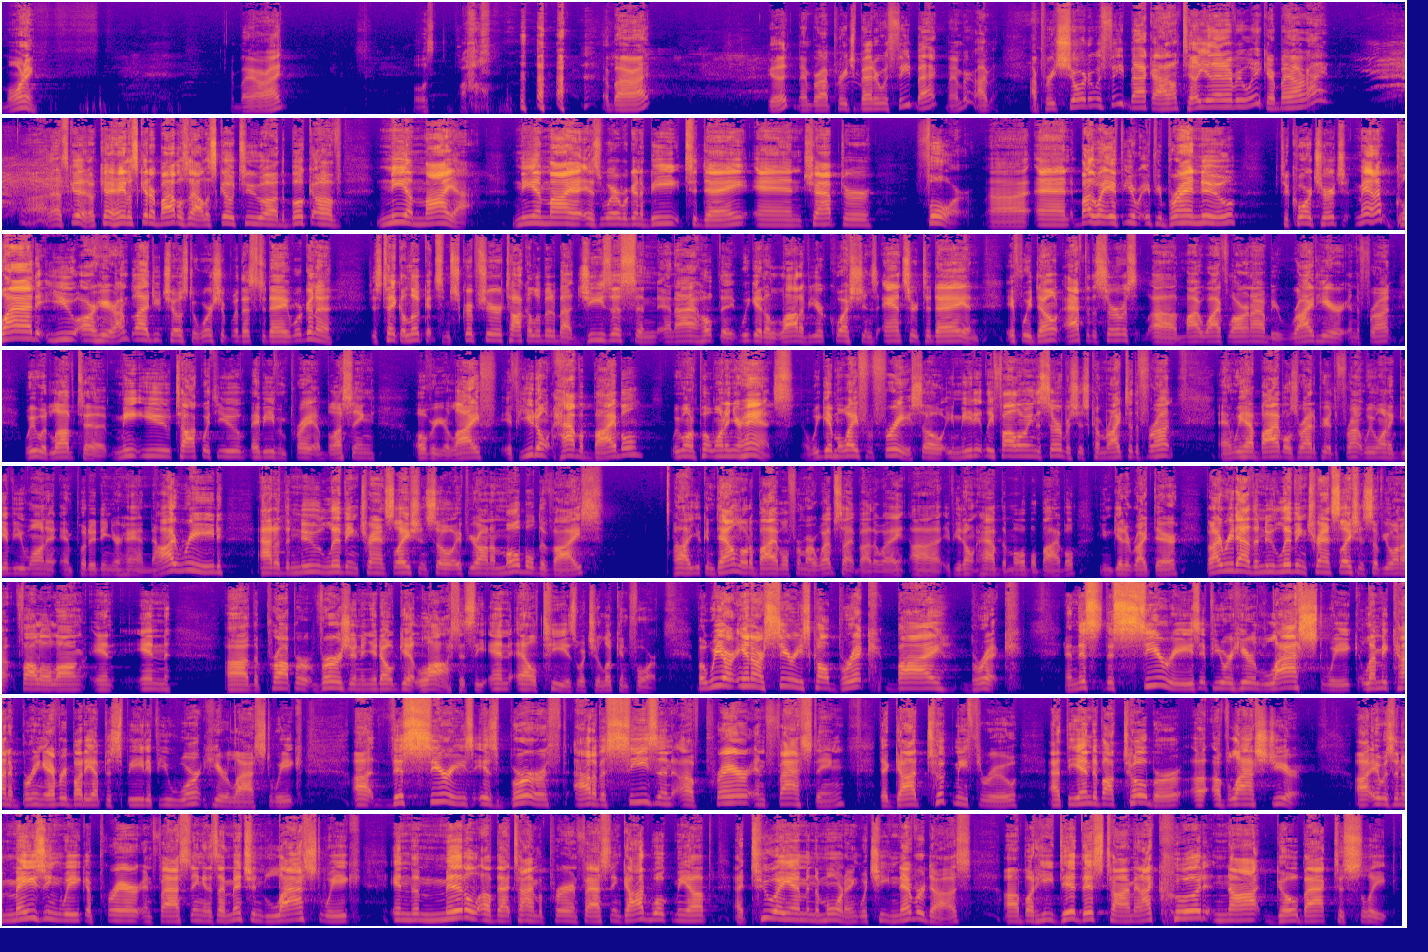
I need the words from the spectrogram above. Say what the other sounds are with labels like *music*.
Good morning. Everybody all right? Well, wow. *laughs* Everybody all right? Good. Remember, I preach better with feedback. Remember, I, I preach shorter with feedback. I don't tell you that every week. Everybody all right? All right, that's good. Okay, hey, let's get our Bibles out. Let's go to uh, the book of Nehemiah. Nehemiah is where we're going to be today in chapter 4. Uh, and by the way, if you're, if you're brand new to Core Church, man, I'm glad you are here. I'm glad you chose to worship with us today. We're going to just take a look at some scripture, talk a little bit about Jesus, and, and I hope that we get a lot of your questions answered today. And if we don't, after the service, uh, my wife Laura and I will be right here in the front. We would love to meet you, talk with you, maybe even pray a blessing over your life. If you don't have a Bible, we want to put one in your hands. We give them away for free. So immediately following the service, just come right to the front. And we have Bibles right up here at the front. We want to give you one and put it in your hand. Now, I read out of the New Living Translation. So if you're on a mobile device, uh, you can download a Bible from our website, by the way. Uh, if you don't have the mobile Bible, you can get it right there. But I read out of the New Living Translation, so if you want to follow along in, in uh, the proper version and you don't get lost, it's the NLT, is what you're looking for. But we are in our series called Brick by Brick. And this, this series, if you were here last week, let me kind of bring everybody up to speed if you weren't here last week. Uh, this series is birthed out of a season of prayer and fasting that God took me through at the end of October uh, of last year. Uh, it was an amazing week of prayer and fasting. And as I mentioned last week, in the middle of that time of prayer and fasting, God woke me up at 2 a.m. in the morning, which He never does, uh, but He did this time, and I could not go back to sleep.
